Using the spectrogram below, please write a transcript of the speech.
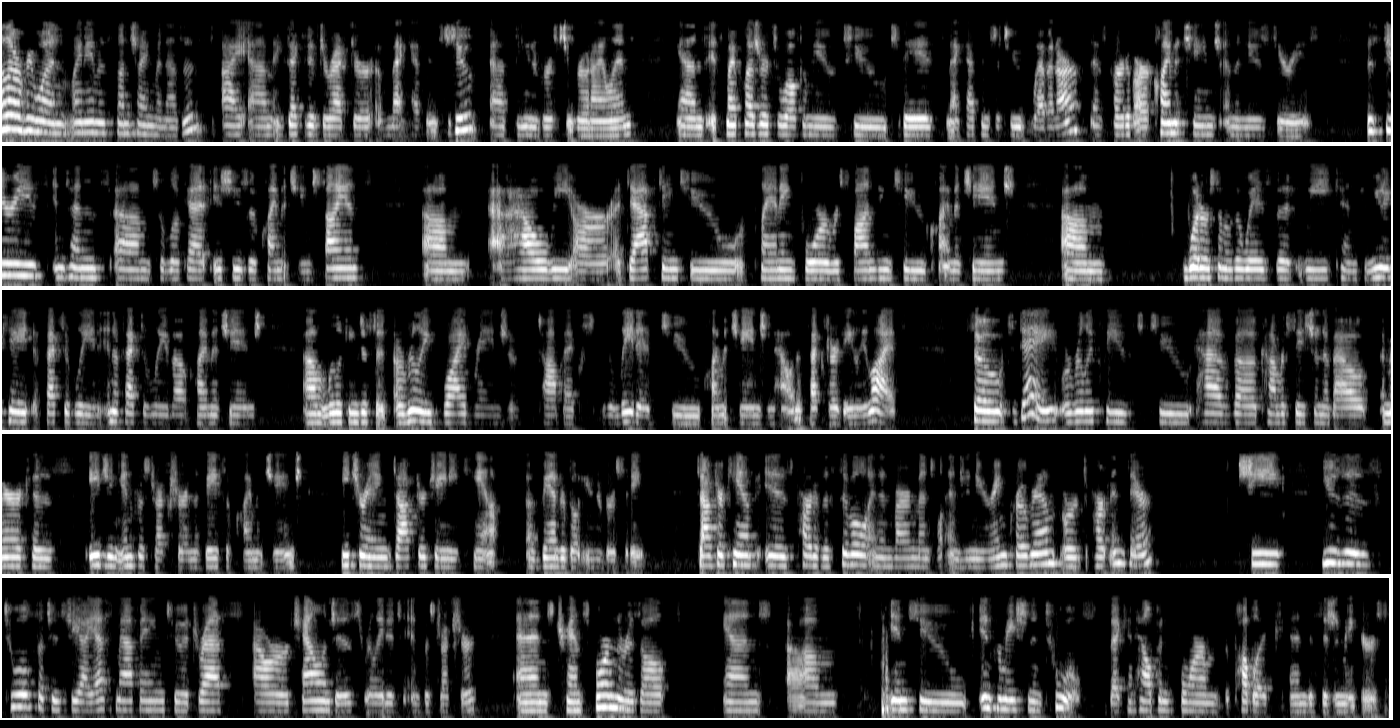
Hello, everyone. My name is Sunshine Menezes. I am Executive Director of Metcalf Institute at the University of Rhode Island, and it's my pleasure to welcome you to today's Metcalf Institute webinar as part of our Climate Change and the News series. This series intends um, to look at issues of climate change science, um, how we are adapting to, or planning for, responding to climate change, um, what are some of the ways that we can communicate effectively and ineffectively about climate change. Um, we're looking just at a really wide range of topics related to climate change and how it affects our daily lives. So today, we're really pleased to have a conversation about America's aging infrastructure in the face of climate change, featuring Dr. Janey Camp of Vanderbilt University. Dr. Camp is part of the Civil and Environmental Engineering program or department there. She uses tools such as GIS mapping to address our challenges related to infrastructure and transform the results and um, into information and tools that can help inform the public and decision makers.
